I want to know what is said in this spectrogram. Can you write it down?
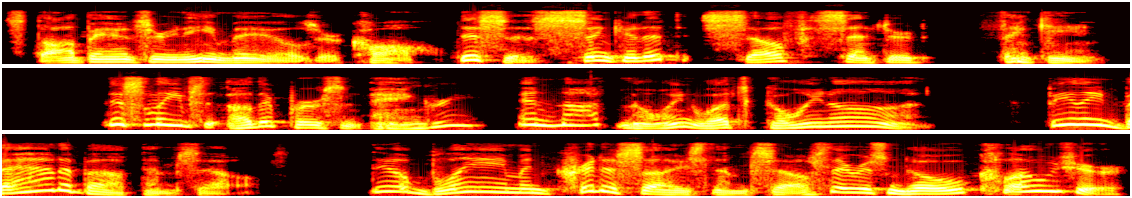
stop answering emails or call. This is cingulate, self-centered thinking. This leaves the other person angry and not knowing what's going on, feeling bad about themselves. They'll blame and criticize themselves. There is no closure.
